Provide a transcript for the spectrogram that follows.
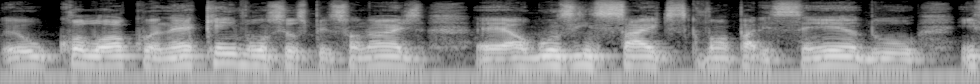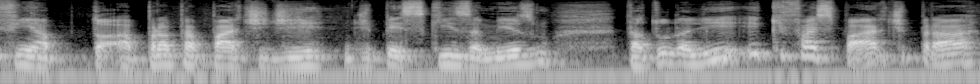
eu coloco né, quem vão ser os personagens, é, alguns insights que vão aparecendo, enfim, a, a própria parte de, de pesquisa mesmo, tá tudo ali e que faz parte para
